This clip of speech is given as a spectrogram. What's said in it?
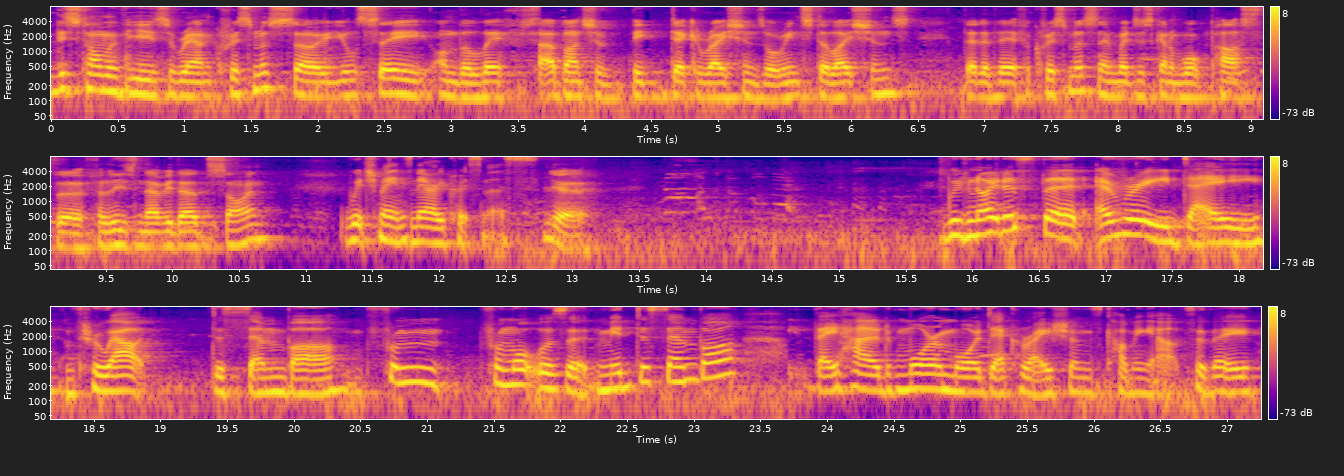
this time of year is around Christmas, so you'll see on the left a bunch of big decorations or installations that are there for Christmas, and we're just going to walk past the Feliz Navidad sign. Which means Merry Christmas. Yeah. We've noticed that every day throughout December, from from what was it, mid December, they had more and more decorations coming out. So they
